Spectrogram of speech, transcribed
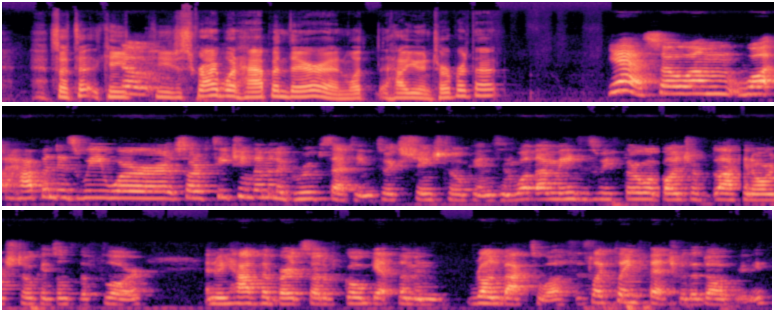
so t- can you So- can you describe what happened there and what how you interpret that? Yeah, so um, what happened is we were sort of teaching them in a group setting to exchange tokens, and what that means is we throw a bunch of black and orange tokens onto the floor, and we have the bird sort of go get them and run back to us. It's like playing fetch with a dog, really.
